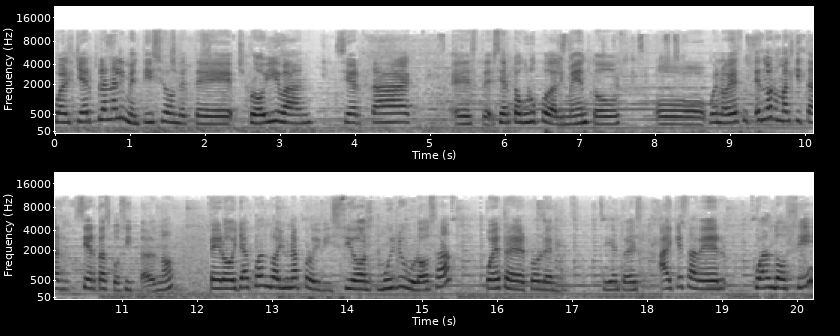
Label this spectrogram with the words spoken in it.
cualquier plan alimenticio donde te prohíban cierta, este, cierto grupo de alimentos o, bueno, es, es normal quitar ciertas cositas, ¿no? pero ya cuando hay una prohibición muy rigurosa puede traer problemas, ¿sí? Entonces hay que saber cuándo sí,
